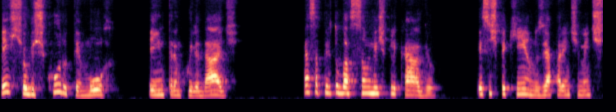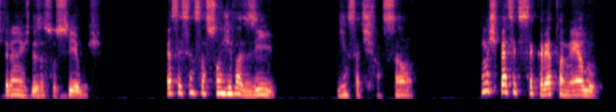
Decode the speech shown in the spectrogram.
Este obscuro temor e intranquilidade, essa perturbação inexplicável, esses pequenos e aparentemente estranhos desassossegos, essas sensações de vazio, de insatisfação, uma espécie de secreto anelo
